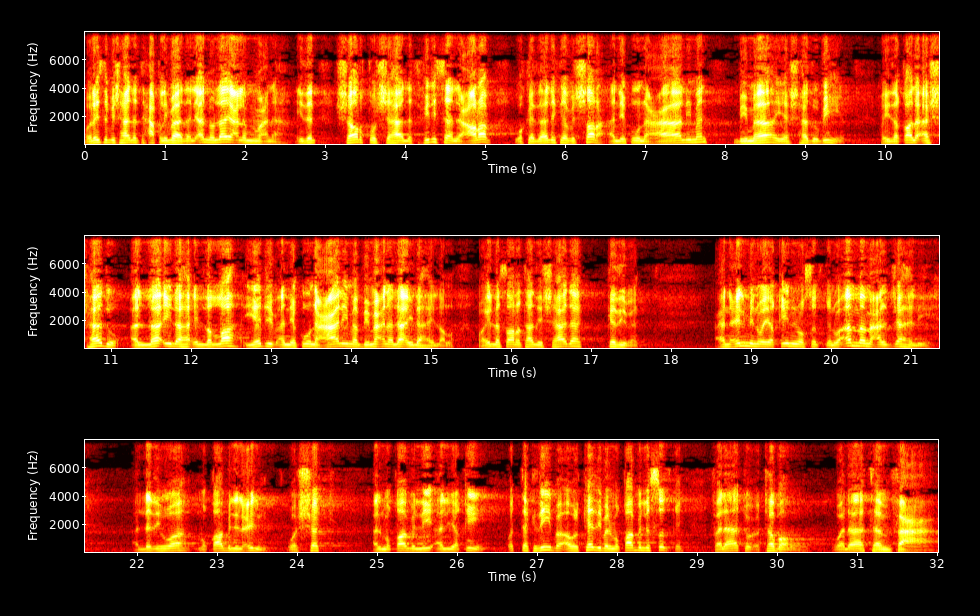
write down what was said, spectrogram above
وليس بشهادة حق لماذا؟ لأنه لا يعلم معناها. اذا شرط الشهادة في لسان العرب وكذلك في الشرع أن يكون عالما بما يشهد به. فإذا قال أشهد أن لا إله إلا الله يجب أن يكون عالما بمعنى لا إله إلا الله. وإلا صارت هذه الشهادة كذبا. عن علم ويقين وصدق. وأما مع الجهل الذي هو مقابل العلم والشك المقابل لليقين والتكذيب أو الكذب المقابل للصدق. فلا تعتبر ولا تنفع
